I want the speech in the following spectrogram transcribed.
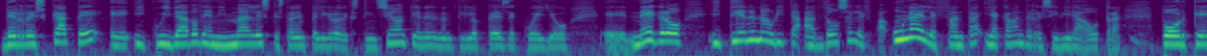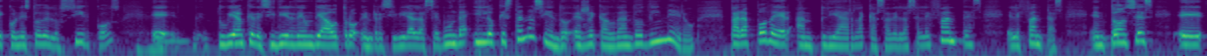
de rescate eh, y cuidado de animales que están en peligro de extinción. Tienen antílopes de cuello eh, negro y tienen ahorita a dos elef- a una elefanta y acaban de recibir a otra, porque con esto de los circos tuvieron que decidir de un día a otro en recibir a la segunda y lo que están haciendo es recaudando dinero para poder ampliar la casa de las elefantes, elefantas. Entonces, eh,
